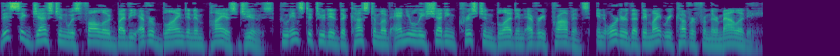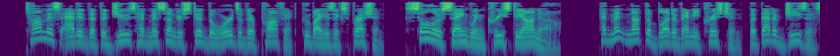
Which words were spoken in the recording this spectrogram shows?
This suggestion was followed by the ever-blind and impious Jews, who instituted the custom of annually shedding Christian blood in every province, in order that they might recover from their malady. Thomas added that the Jews had misunderstood the words of their prophet, who by his expression, solo sanguine Christiano, had meant not the blood of any Christian, but that of Jesus,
